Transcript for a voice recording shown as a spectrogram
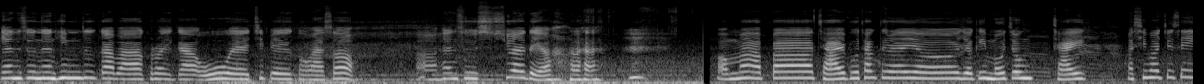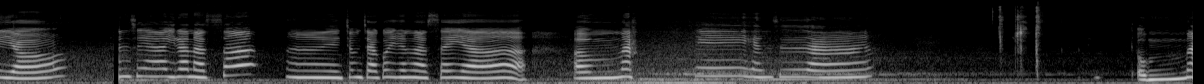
현수는 힘들까봐 그러니까 오후에 집에 와서 어, 현수 쉬어야 돼요. 엄마 아빠 잘 부탁드려요. 여기 모종 잘 심어주세요. 현수야 일어났어? 아이, 좀 자고 일어났어요. 엄마, 예, 현수야. 엄마,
